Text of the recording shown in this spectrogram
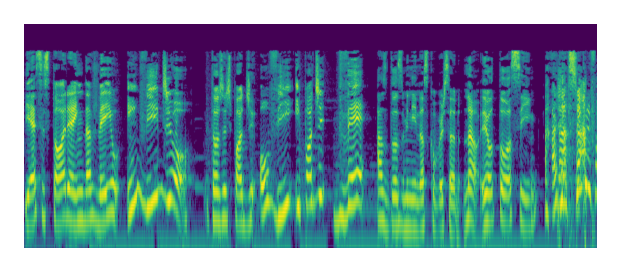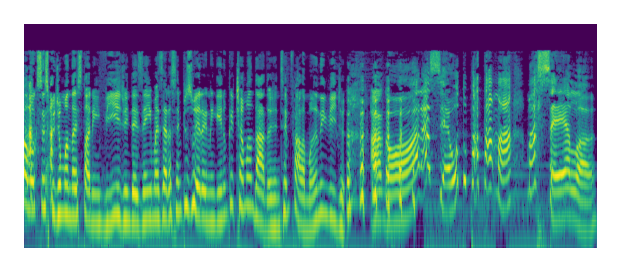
E essa história ainda veio em vídeo. Então a gente pode ouvir e pode ver as duas meninas conversando. Não, eu tô assim. A gente sempre falou que vocês podiam mandar história em vídeo, em desenho, mas era sempre zoeira, ninguém nunca tinha mandado. A gente sempre fala, manda em vídeo. Agora sim, é outro patamar. Marcela.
